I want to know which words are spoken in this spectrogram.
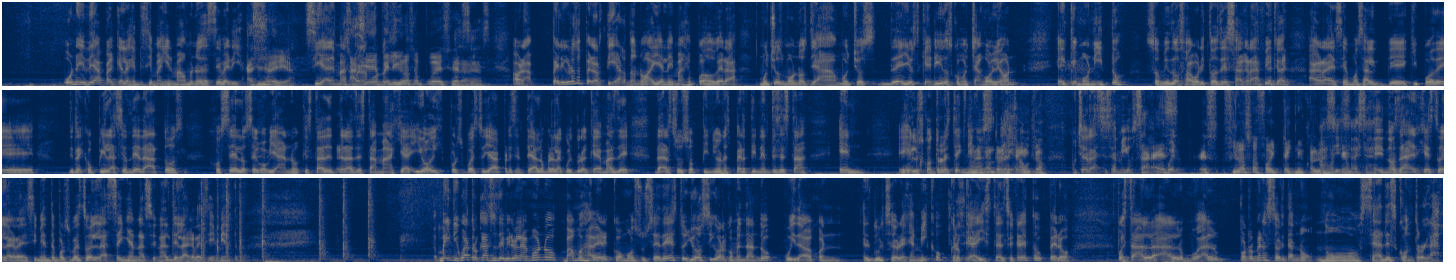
una idea para que la gente se imagine más o menos así vería. Así se vería. Si además Así de peligroso puede ser. Así es. Ahora, peligroso pero tierno, ¿no? Ahí en la imagen podemos ver a muchos monos ya, muchos de ellos queridos, como Changoleón, el que monito, son mis dos favoritos de esa gráfica. Agradecemos al equipo de recopilación de datos. José Lo Segoviano, que está detrás de esta magia. Y hoy, por supuesto, ya presenté al hombre de la cultura, que además de dar sus opiniones pertinentes, está en eh, los controles técnicos. los controles de audio. técnicos. Muchas gracias, amigos. O sea, es, Bueno. es filósofo y técnico al mismo Así tiempo. ahí nos da el gesto del agradecimiento, por supuesto, la seña nacional del agradecimiento. 24 casos de viruela de mono, vamos a ver cómo sucede esto. Yo sigo recomendando cuidado con el dulce de oreja de mico, creo que ahí está el secreto, pero pues al- al- al- por lo menos hasta ahorita no, no se ha descontrolado.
